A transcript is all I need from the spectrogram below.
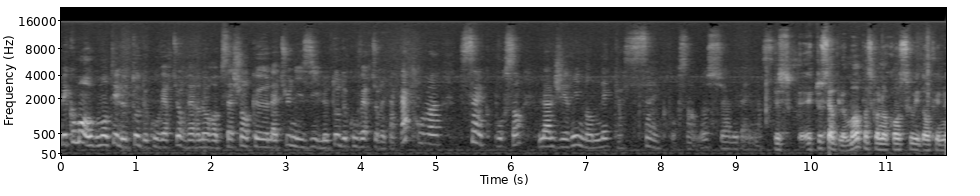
Mais comment augmenter le taux de couverture vers l'Europe, sachant que la Tunisie, le taux de couverture est à 85%, l'Algérie n'en est qu'à 5%, monsieur Et Tout simplement parce qu'on a construit donc une,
